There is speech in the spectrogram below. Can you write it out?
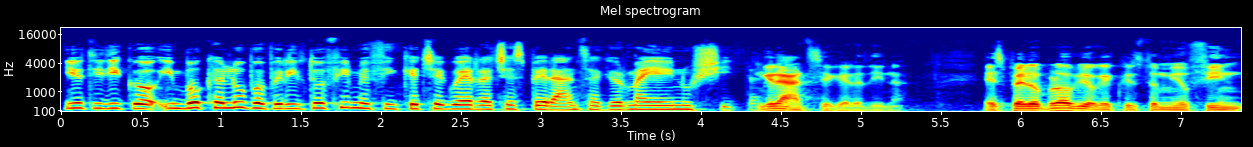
io ti dico in bocca al lupo per il tuo film finché c'è guerra c'è speranza, che ormai è in uscita. Grazie, Caradina. E spero proprio che questo mio film,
